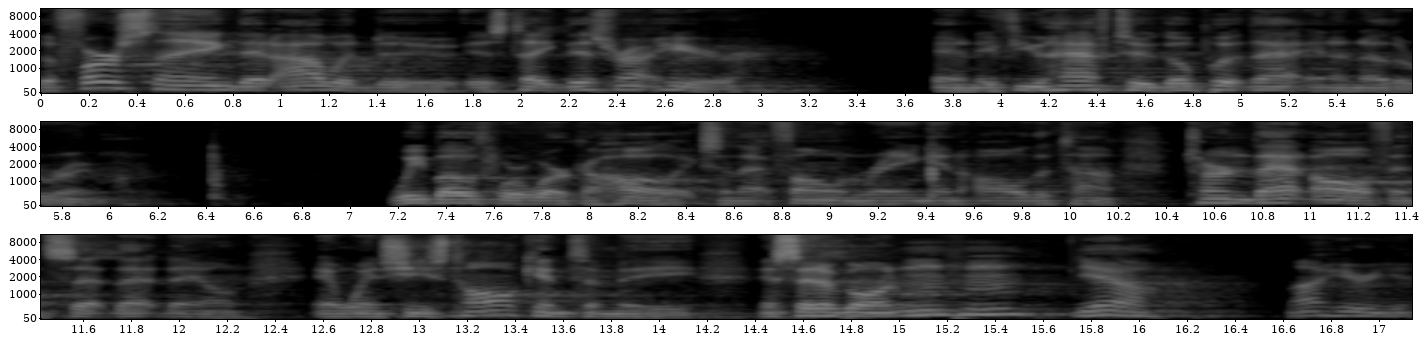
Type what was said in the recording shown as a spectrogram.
The first thing that I would do is take this right here, and if you have to, go put that in another room. We both were workaholics, and that phone ringing all the time. Turn that off and set that down. And when she's talking to me, instead of going, mm hmm, yeah, I hear you.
